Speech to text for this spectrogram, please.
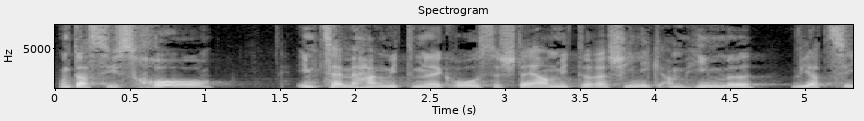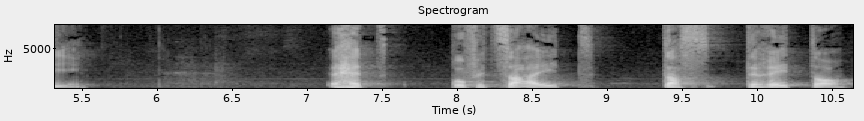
Und dass sein Kommen im Zusammenhang mit einem großen Stern, mit der Erscheinung am Himmel wird sein. Er hat prophezeit, dass der Retter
